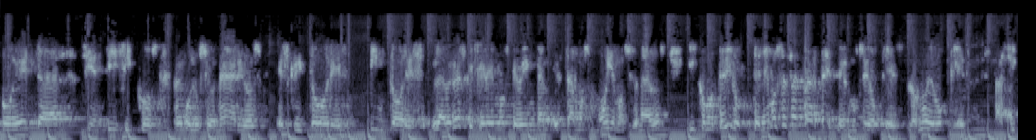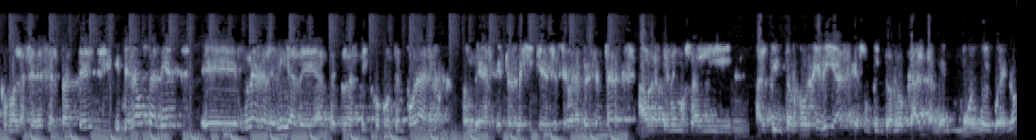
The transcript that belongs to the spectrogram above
poetas, científicos, revolucionarios, escritores, pintores. La verdad es que queremos que vengan, estamos muy emocionados y como te digo, tenemos esa parte del museo que es lo nuevo, que es así como la cereza del pastel y tenemos también eh, una galería de arte plástico contemporáneo donde artistas mexicanos se van a presentar. Ahora tenemos al, al pintor Jorge Díaz, que es un pintor local también muy, muy bueno.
